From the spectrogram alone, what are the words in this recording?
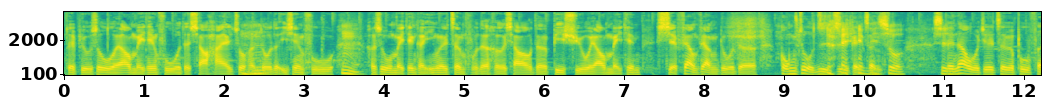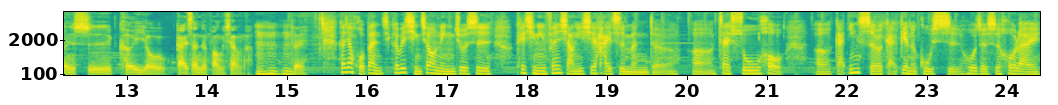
对，比如说我要每天服务我的小孩，做很多的一线服务，嗯，可是我每天可能因为政府的核销的必须，我要每天写非常非常多的工作日志给政府。没错，是。对，那我觉得这个部分是可以有改善的方向了。嗯嗯嗯，对。那像伙伴，可不可以请教您，就是可以请您分享一些孩子们的呃，在书屋后呃改因此而改变的故事，或者是后来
